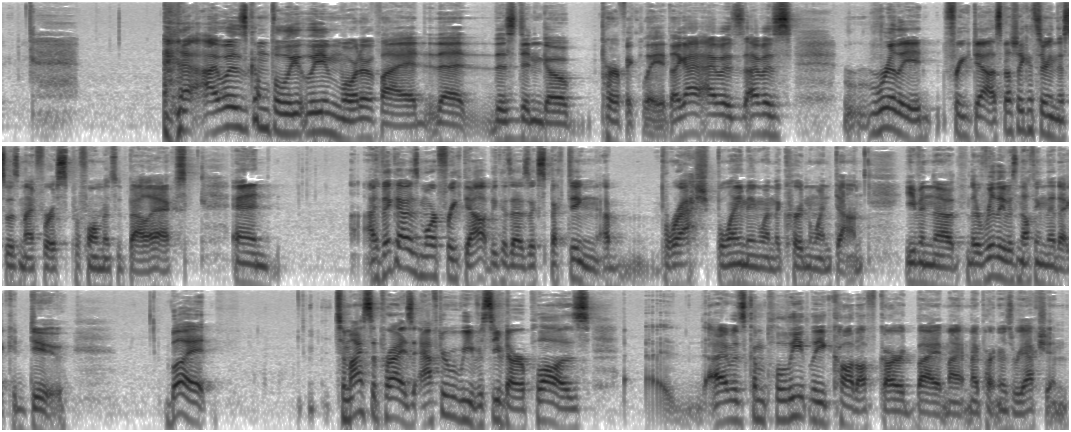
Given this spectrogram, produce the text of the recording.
I was completely mortified that this didn't go perfectly. Like I, I was I was really freaked out, especially considering this was my first performance with Ballet X. And I think I was more freaked out because I was expecting a brash blaming when the curtain went down, even though there really was nothing that I could do. But to my surprise, after we received our applause, I was completely caught off guard by my, my partner's reaction.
